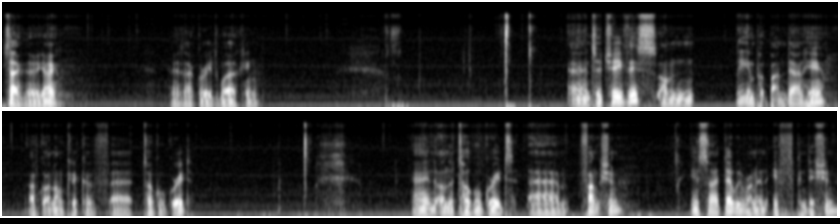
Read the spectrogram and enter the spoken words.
So there we go. There's our grid working. And to achieve this, on the input button down here, I've got an on-click of uh, toggle grid. And on the toggle grid um, function, inside there we run an if condition,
